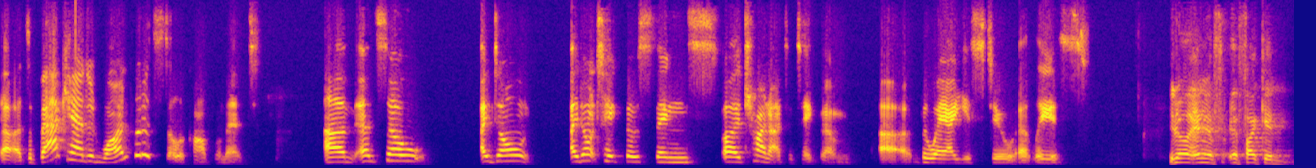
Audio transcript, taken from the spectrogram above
Uh, it's a backhanded one, but it's still a compliment. Um, and so I don't, I don't take those things. I try not to take them uh, the way I used to, at least. You know, and if if I could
